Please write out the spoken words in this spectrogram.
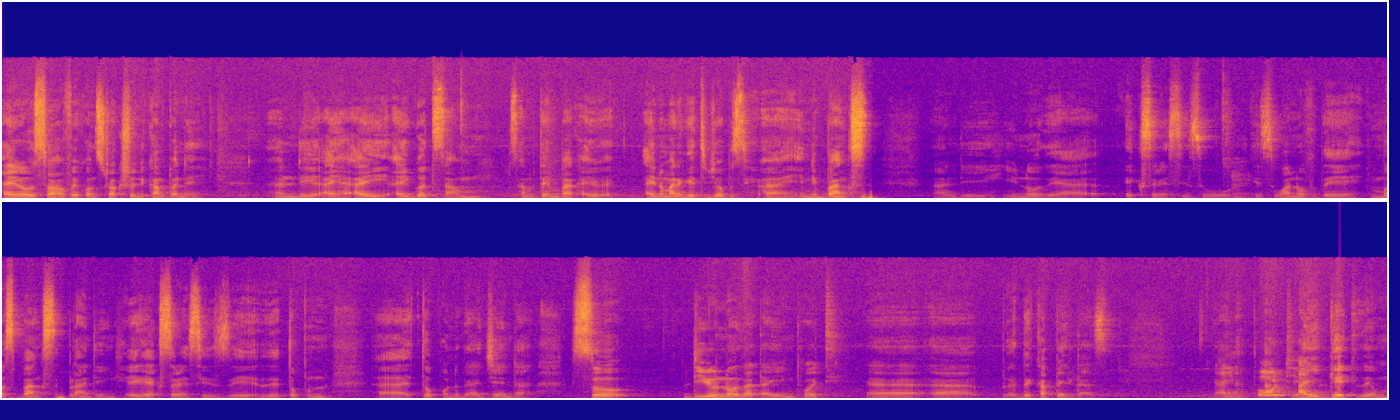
I also have a construction company, and uh, I, I I got some some time back. I I normally get jobs uh, in the banks, and uh, you know their excellencies who Mm. is one of the most banks branding excellencies the, the top on, uh, top on the agenda. So, do you know that I import the carpenters? Importing. I, I get them,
